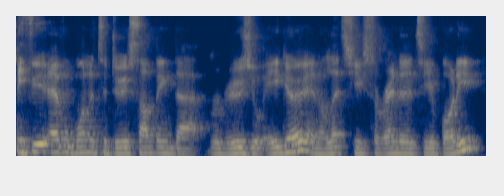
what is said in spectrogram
if you ever wanted to do something that removes your ego and it lets you surrender to your body,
